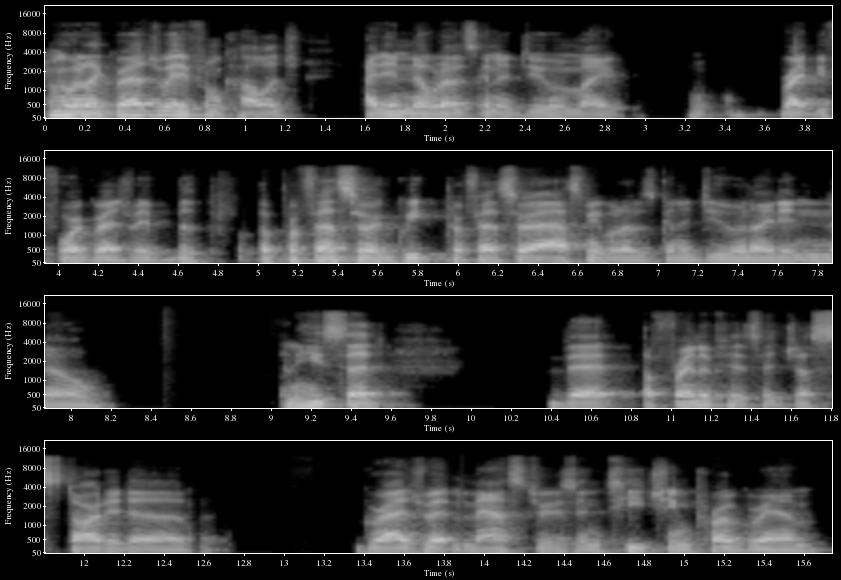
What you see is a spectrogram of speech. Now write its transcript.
When I graduated from college, I didn't know what I was going to do in my right before I graduated. But a professor, a Greek professor, asked me what I was going to do, and I didn't know. And he said that a friend of his had just started a graduate master's in teaching program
